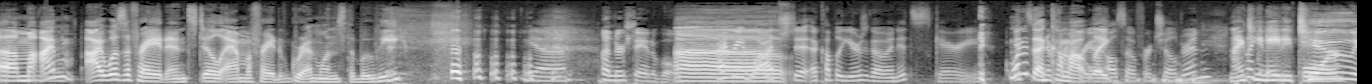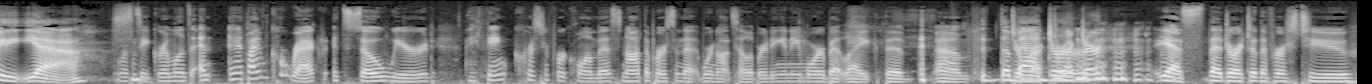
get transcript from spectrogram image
Um, Mm-hmm. I'm I was afraid and still am afraid of Gremlins the movie. Yeah. understandable. I rewatched it a couple years ago and it's scary. When It's did that come out, like- also for children? 1982, 84. 80 yeah. Let's see, Gremlins. And, and if I'm correct, it's so weird. I think Christopher Columbus, not the person that we're not celebrating anymore, but like the um, The bad director. yes, that directed the first two.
